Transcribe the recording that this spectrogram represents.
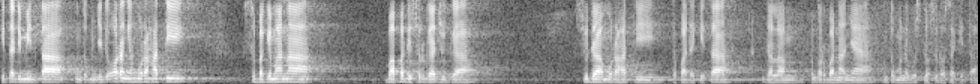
kita diminta untuk menjadi orang yang murah hati sebagaimana Bapa di surga juga sudah murah hati kepada kita dalam pengorbanannya untuk menebus dosa-dosa kita.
